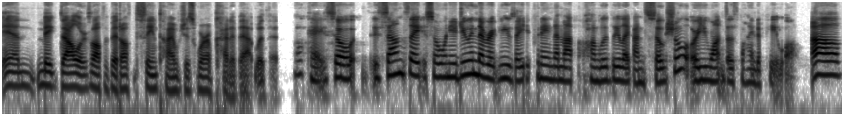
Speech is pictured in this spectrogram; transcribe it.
and make dollars off of it off the same time, which is where I'm kind of at with it. Okay, so it sounds like so when you're doing the reviews, are you putting them up publicly like on social, or you want those behind a paywall? Um,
